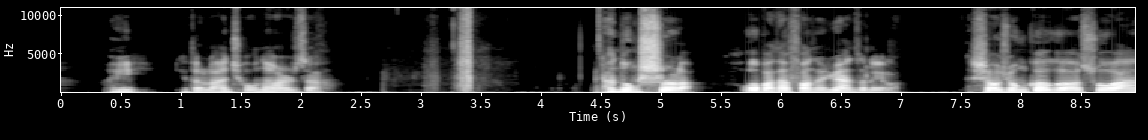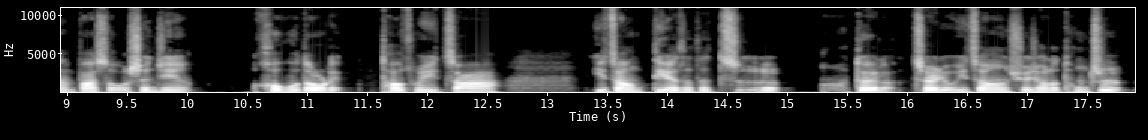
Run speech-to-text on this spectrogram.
“哎，你的篮球呢，儿子？”“它弄湿了，我把它放在院子里了。”小熊哥哥说完，把手伸进后裤兜里，掏出一扎一张叠着的纸。对了，这儿有一张学校的通知。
